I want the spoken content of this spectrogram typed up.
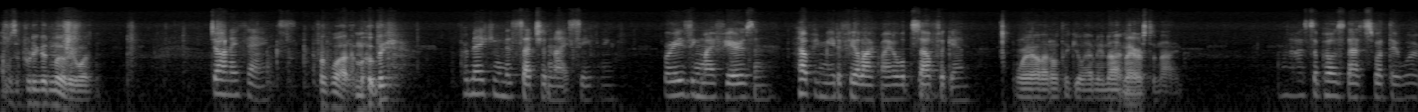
That was a pretty good movie, wasn't it? Johnny, thanks For what, a movie? for making this such a nice evening, for easing my fears and helping me to feel like my old self again. Well, I don't think you'll have any nightmares tonight. I suppose that's what they were.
